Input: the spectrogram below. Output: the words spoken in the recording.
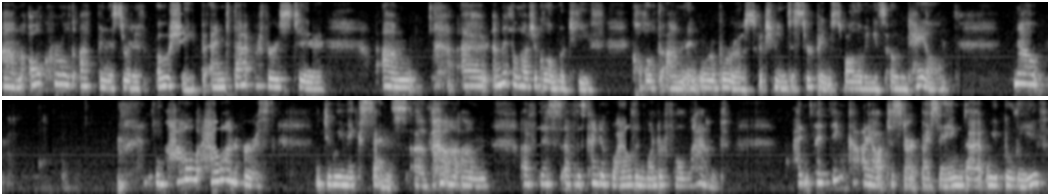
um, all curled up in this sort of O shape. And that refers to um, a, a, mythological motif called um, an Ouroboros, which means a serpent swallowing its own tail. Now, how how on earth do we make sense of um, of this of this kind of wild and wonderful lamp? I, I, think I ought to start by saying that we believe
